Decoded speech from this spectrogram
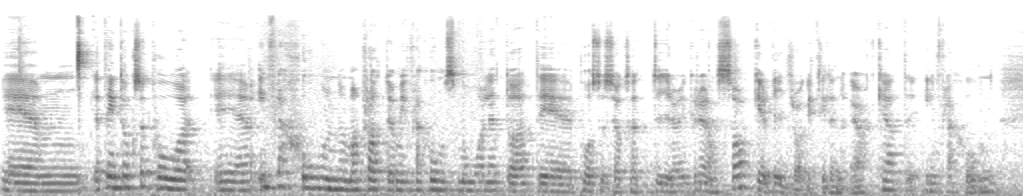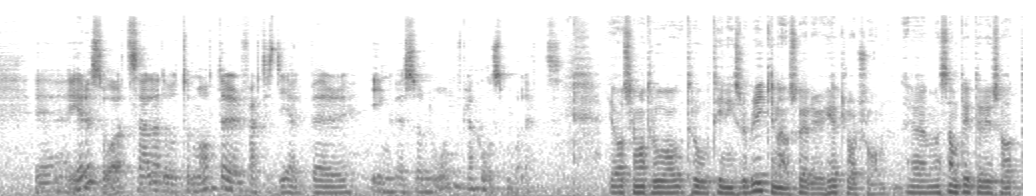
Ehm, jag tänkte också på eh, inflation, man pratar om inflationsmålet och att det påstås också att dyrare grönsaker bidragit till en ökad inflation. Eh, är det så att sallad och tomater faktiskt hjälper Ingves att nå inflationsmålet? Ja, ska man tro, tro tidningsrubrikerna så är det ju helt klart så. Eh, men samtidigt är det ju så att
